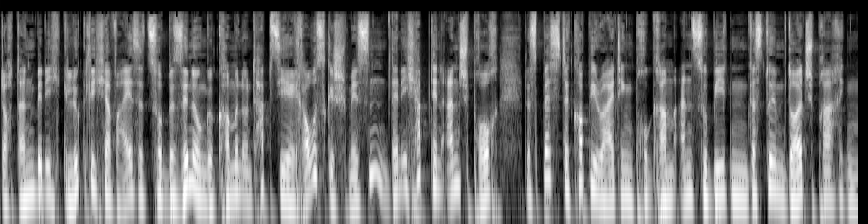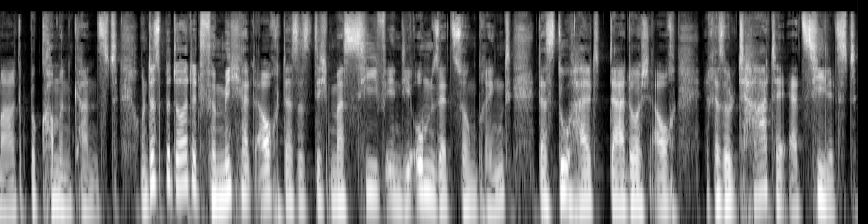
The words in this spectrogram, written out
Doch dann bin ich glücklicherweise zur Besinnung gekommen und habe sie rausgeschmissen, denn ich habe den Anspruch, das beste Copywriting-Programm anzubieten, das du im deutschsprachigen Markt bekommen kannst. Und das bedeutet für mich halt auch, dass es dich massiv in die Umsetzung bringt, dass du halt dadurch auch Resultate erzielst.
